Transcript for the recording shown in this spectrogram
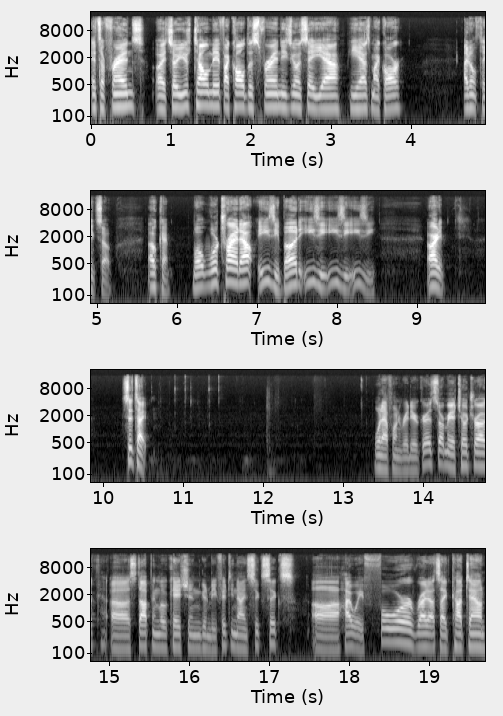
It's a friend's. Alright, so you're telling me if I call this friend, he's going to say, yeah, he has my car? I don't think so. Okay. Well, we'll try it out. Easy, bud. Easy, easy, easy. Alrighty. Sit tight. 1F1 radio grid. Start me a tow truck. Uh, stopping location going to be 5966 uh, Highway 4, right outside Codtown.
